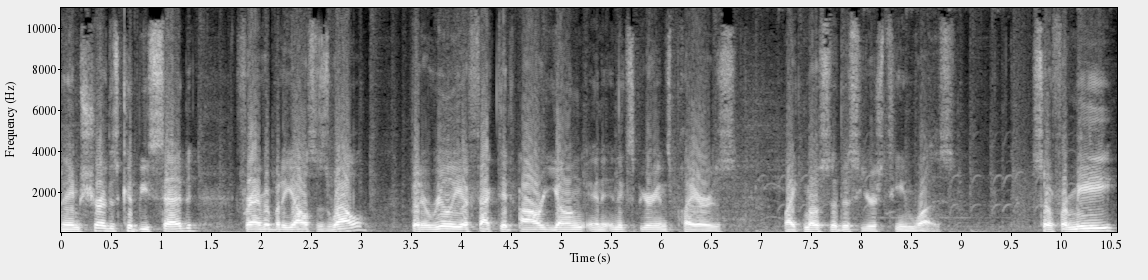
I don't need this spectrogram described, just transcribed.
I am sure this could be said for everybody else as well, but it really affected our young and inexperienced players like most of this year's team was. So for me,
